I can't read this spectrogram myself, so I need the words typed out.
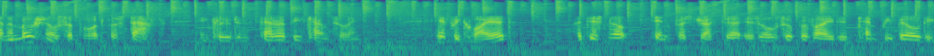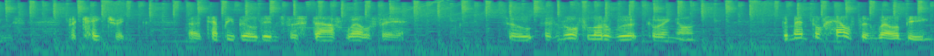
and emotional support for staff, including therapy counselling. If required, additional infrastructure is also provided, temporary buildings for catering, uh, temporary buildings for staff welfare. So there's an awful lot of work going on. The mental health and well-being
